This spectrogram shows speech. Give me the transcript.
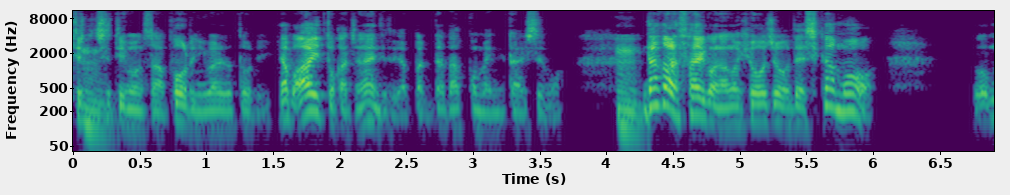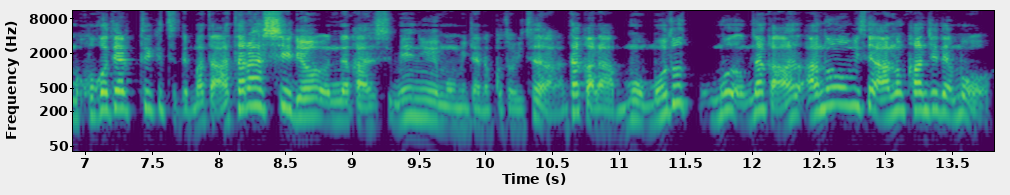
テうん。チティモンさんはポールに言われた通りやっぱ愛とかじゃないんですよやっぱりダダっ子面に対しても。うん。だから最後のあの表情でしかももうここでやっていくっつってまた新しい量なんかメニューもみたいなことを言ってたからだからもう戻っもうなんかああのお店あの感じでも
